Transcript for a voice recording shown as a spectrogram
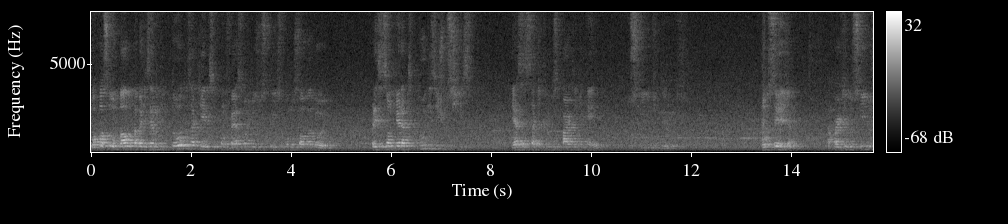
O apóstolo Paulo estava dizendo que todos aqueles que confessam a Jesus Cristo como Salvador precisam ter atitudes de justiça. E essas atitudes partem de quem? Dos filhos de Deus. Ou seja, a partir dos filhos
